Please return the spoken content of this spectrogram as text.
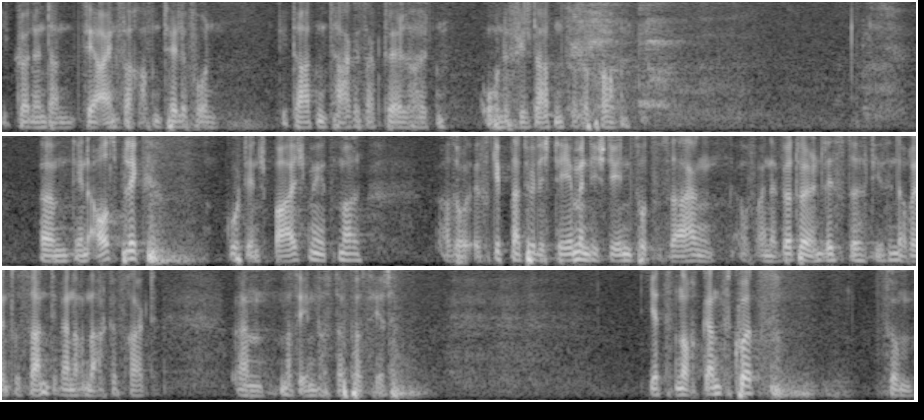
Die können dann sehr einfach auf dem Telefon die Daten tagesaktuell halten, ohne viel Daten zu verbrauchen. Ähm, den Ausblick, gut, den spare ich mir jetzt mal. Also es gibt natürlich Themen, die stehen sozusagen auf einer virtuellen Liste, die sind auch interessant, die werden auch nachgefragt. Ähm, mal sehen, was da passiert. Jetzt noch ganz kurz zum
